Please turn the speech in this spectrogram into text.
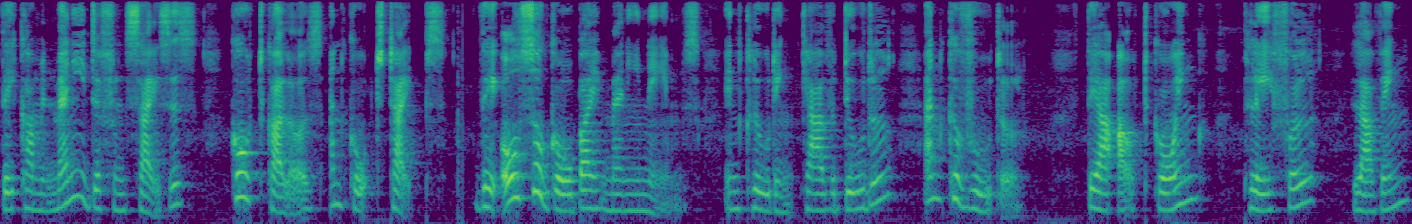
They come in many different sizes, coat colors, and coat types. They also go by many names, including Cavadoodle and Cavoodle. They are outgoing, playful, loving,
